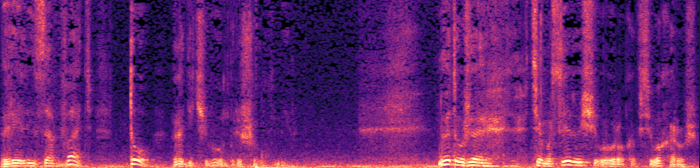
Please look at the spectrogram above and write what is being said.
реализовать то, ради чего он пришел в мир. Но это уже тема следующего урока. Всего хорошего.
